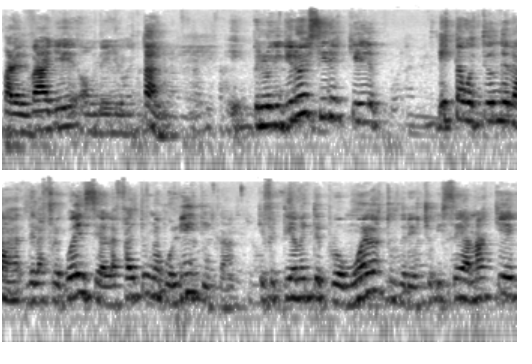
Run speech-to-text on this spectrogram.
para el valle donde ellos están. Eh, pero lo que quiero decir es que esta cuestión de la, de la frecuencia, la falta de una política que efectivamente promueva estos derechos y sea más que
